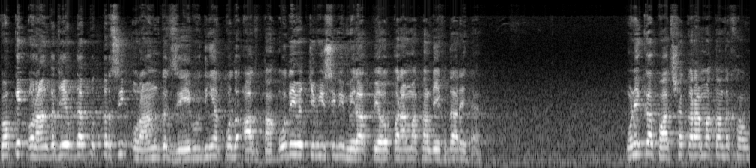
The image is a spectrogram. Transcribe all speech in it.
ਕਿਉਂਕਿ ਔਰੰਗਜ਼ੇਬ ਦਾ ਪੁੱਤਰ ਸੀ, ਔਰੰਗਜ਼ੇਬ ਦੀਆਂ ਖੁਦ ਆਦਤਾਂ ਉਹਦੇ ਵਿੱਚ ਵੀ ਸੀ ਵੀ ਮੇਰਾ ਪਿਓ ਕਰਾਮਾਤਾਂ ਦੇਖਦਾ ਰਿਹਾ। ਉਹਨੇ ਕਿਹਾ ਪਾਤਸ਼ਾਹ ਕਰਾਮਾਤਾਂ ਦਿਖਾਓ।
